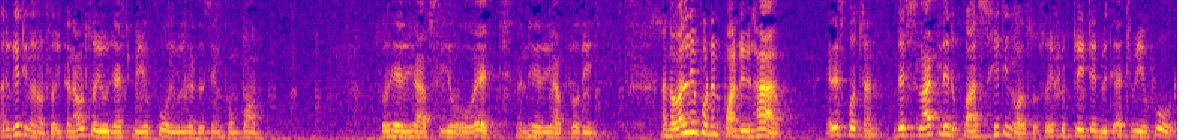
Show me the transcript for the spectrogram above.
Are you getting or not? So you can also use HBF4 you will get the same compound. So here you have COOH and here you have fluorine. And the only important point you have in this question, this slightly requires heating also. So if you treat it with HBF4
